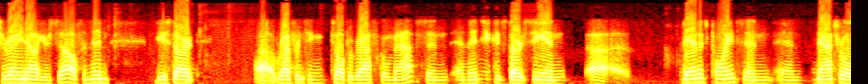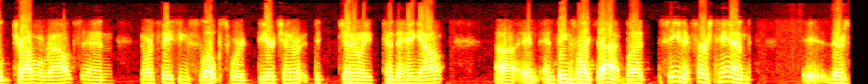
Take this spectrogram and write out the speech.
terrain out yourself, and then you start uh, referencing topographical maps, and and then you can start seeing uh, vantage points and and natural travel routes and north-facing slopes where deer gener- generally tend to hang out, uh, and and things like that. But seeing it firsthand, eh, there's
